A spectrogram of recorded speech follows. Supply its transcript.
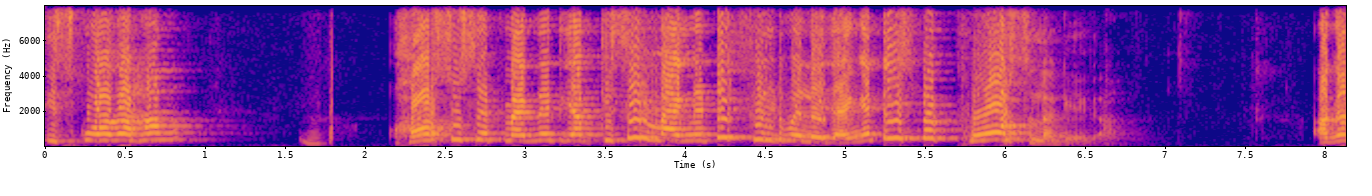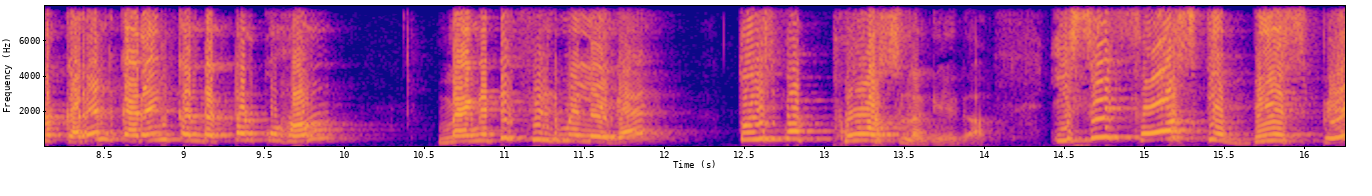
इसको अगर हम हॉर्सू सेप मैग्नेट या किसी मैग्नेटिक फ़ील्ड में ले जाएँगे तो इस पर फोर्स लगेगा। अगर करंट कैरिंग कंडक्टर को हम मैग्नेटिक फ़ील्ड में ले गए तो इस पर फोर्स लगेगा। इसी फोर्स के बेस पे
